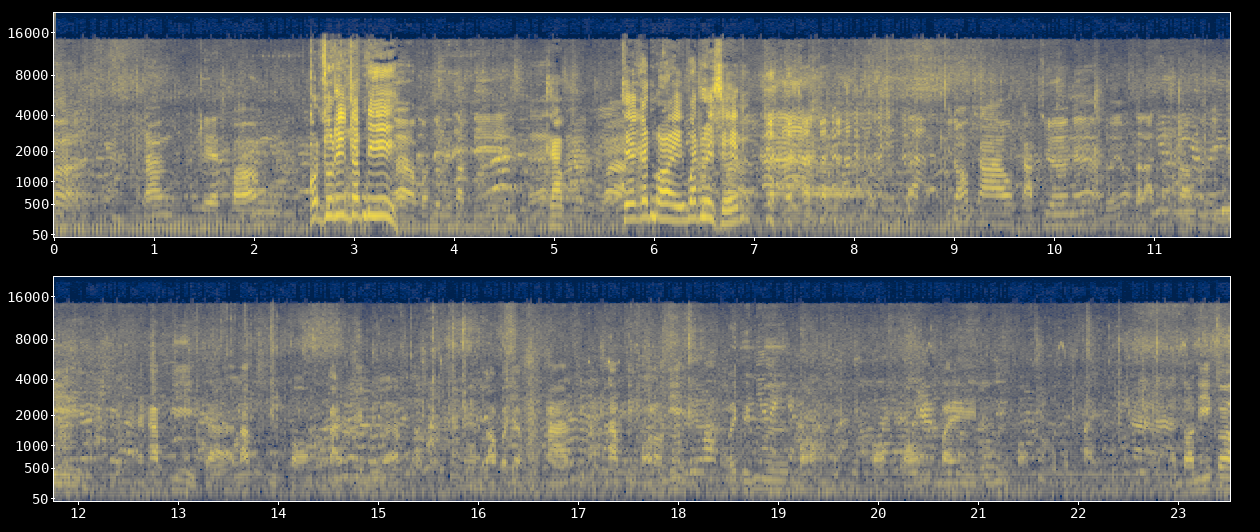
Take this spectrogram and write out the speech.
ก็ทางเพจของคนสุรินทร์ทำดี เอ่อคนที่มีทำดีนะฮะครับ ว่าเจอกันบ่อยวัดห้วยเสน พี่น้องชาวกาบเชิงนะโดยเฉพาะตลาดชุมชนก็ยินดีนะครับที่จะรับสิ่งของการช่วยเหลือเอ่อเราก็จะพาสิ่งนำสิ่งของเหล่านี้ไปถึงมือของของของไปถึงมือของผู้ประสบภัยแต่ตอนนี้ก็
